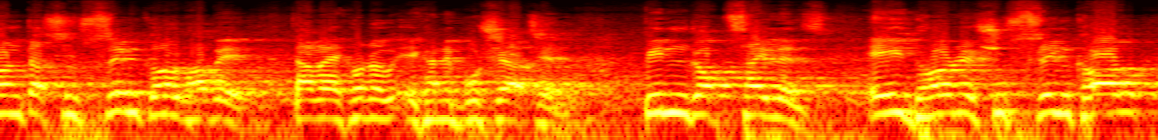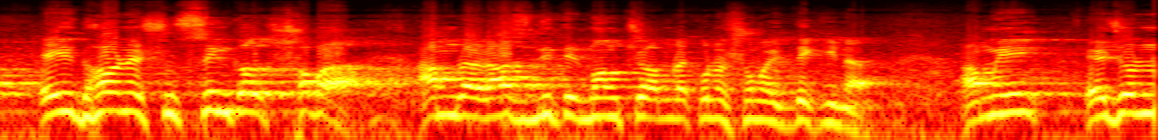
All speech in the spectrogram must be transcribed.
ঘণ্টা সুশৃঙ্খলভাবে তারা এখনও এখানে বসে আছেন। পিন ড্রপ সাইলেন্স, এই ধরনের সুশৃঙ্খল, এই ধরনের সুশৃঙ্খল সভা আমরা রাজনীতির মঞ্চ আমরা কোনো সময় দেখি না। আমি এজন্য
